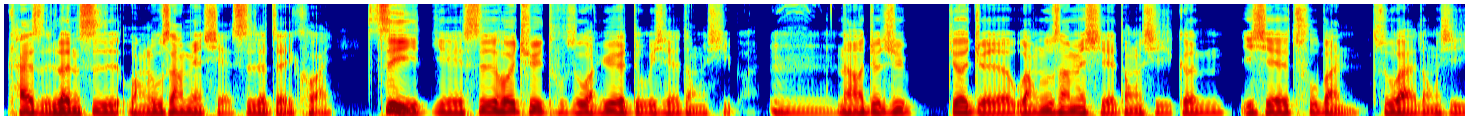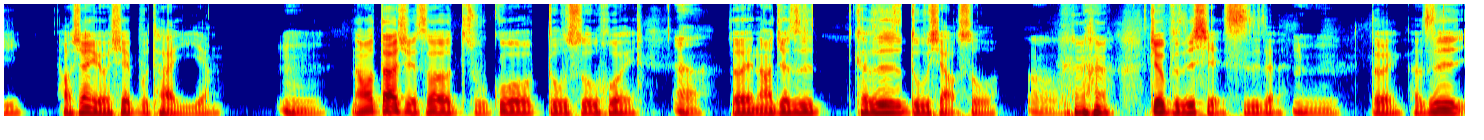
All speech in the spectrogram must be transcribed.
开始认识网络上面写诗的这一块。自己也是会去图书馆阅读一些东西吧，嗯然后就去就会觉得网络上面写的东西跟一些出版出来的东西好像有一些不太一样。嗯然后大学时候有组过读书会，嗯对，然后就是可是是读小说，嗯 就不是写诗的，嗯对。可是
